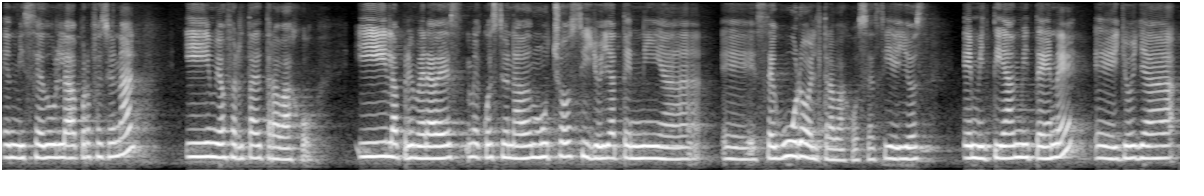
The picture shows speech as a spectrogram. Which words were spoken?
en mi cédula profesional y mi oferta de trabajo. Y la primera vez me cuestionaban mucho si yo ya tenía eh, seguro el trabajo, o sea, si ellos emitían mi TN, eh, yo ya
